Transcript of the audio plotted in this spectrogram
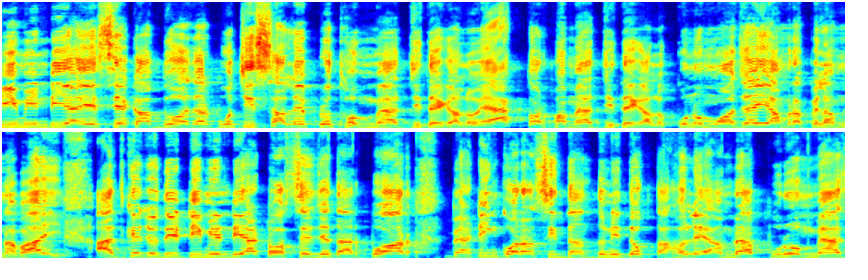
টিম ইন্ডিয়া এশিয়া কাপ দু হাজার পঁচিশ সালে প্রথম ম্যাচ জিতে গেল, একতরফা ম্যাচ জিতে গেল। কোনো মজাই আমরা পেলাম না ভাই। আজকে যদি টিম ইন্ডিয়া টসে জেতার পর ব্যাটিং করার সিদ্ধান্ত নিত, তাহলে আমরা পুরো ম্যাচ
